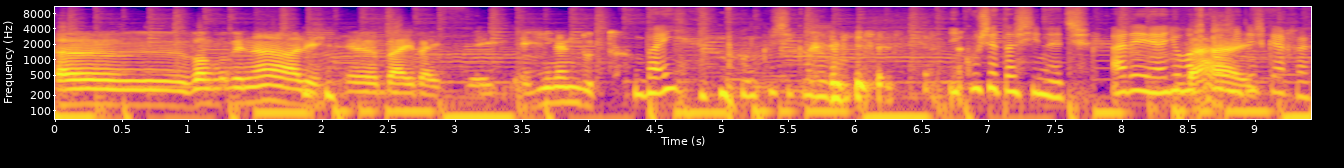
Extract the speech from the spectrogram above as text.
Uh, Van Goghena, ale, uh, bai, bai, e eginen dut. Bai, bon, ikusiko dugu. Ikus eta sinetx. Are, aio Marko, bai. miteskarra.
